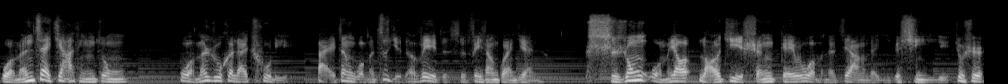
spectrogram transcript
我们在家庭中，我们如何来处理、摆正我们自己的位置是非常关键的。始终我们要牢记神给我们的这样的一个心意，就是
